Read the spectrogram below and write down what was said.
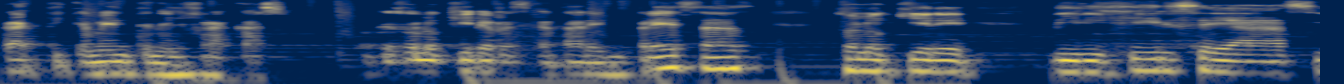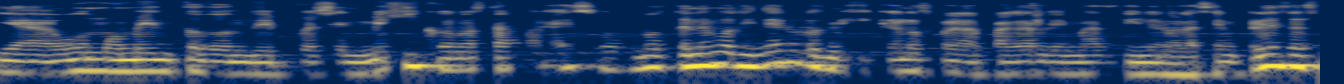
prácticamente en el fracaso, porque solo quiere rescatar empresas, solo quiere dirigirse hacia un momento donde pues en México no está para eso. No tenemos dinero los mexicanos para pagarle más dinero a las empresas,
